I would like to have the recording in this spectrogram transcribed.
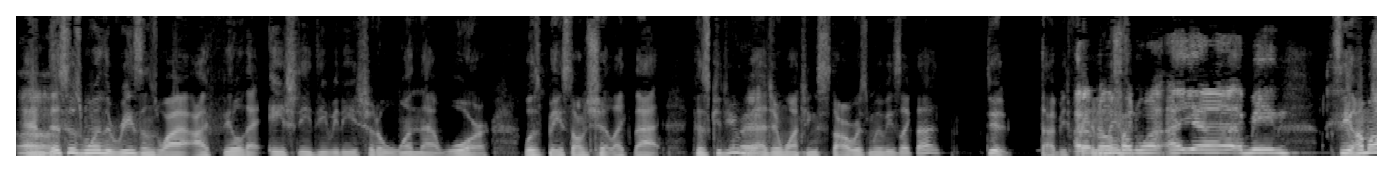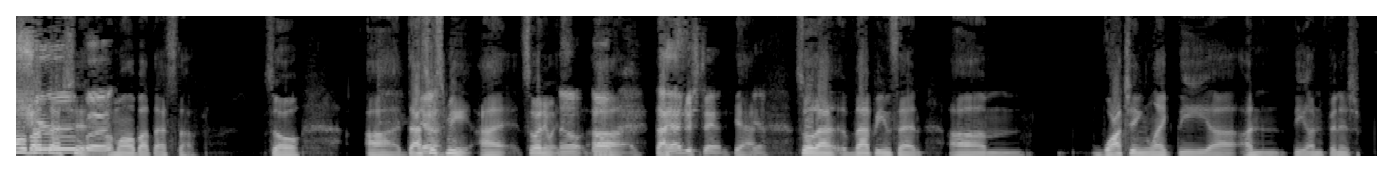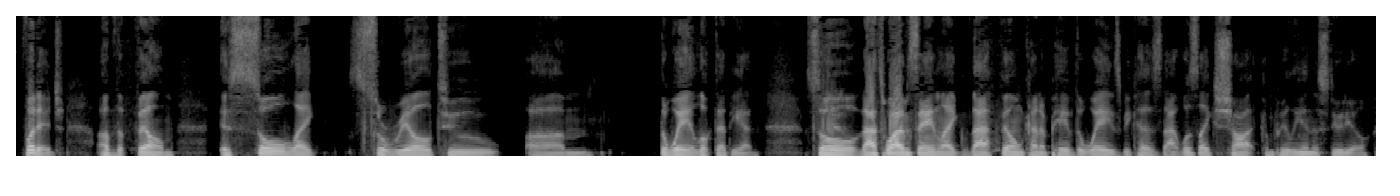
Uh, And this is one of the reasons why I feel that HD DVD should have won that war was based on shit like that. Because could you Right. imagine watching Star Wars movies like that, dude? That'd be. I don't know if. I'd want. I yeah. I mean, See, I'm all about that shit. but- I'm all about that stuff. So uh, that's Yeah. just me. I so anyways, No, no, uh, I understand. yeah. So that that being said, um, watching like the uh, un, the unfinished footage of the film is so like surreal to um, the way it looked at the end. So yeah. that's why I'm saying like that film kind of paved the ways because that was like shot completely in the studio,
